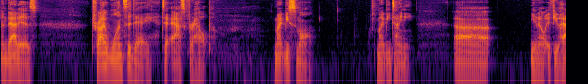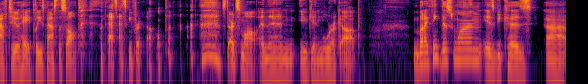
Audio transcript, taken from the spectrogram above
And that is Try once a day to ask for help. Might be small, might be tiny. Uh, you know, if you have to, hey, please pass the salt. That's asking for help. Start small and then you can work up. But I think this one is because uh,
